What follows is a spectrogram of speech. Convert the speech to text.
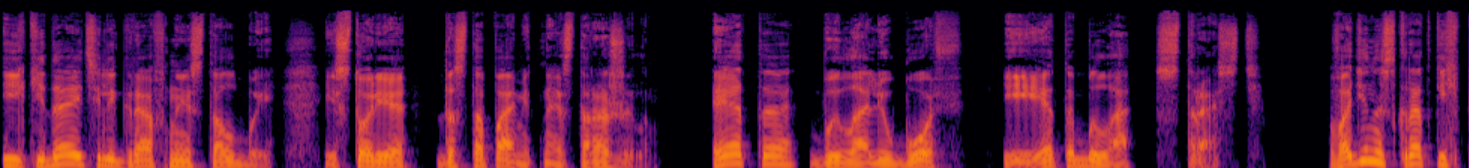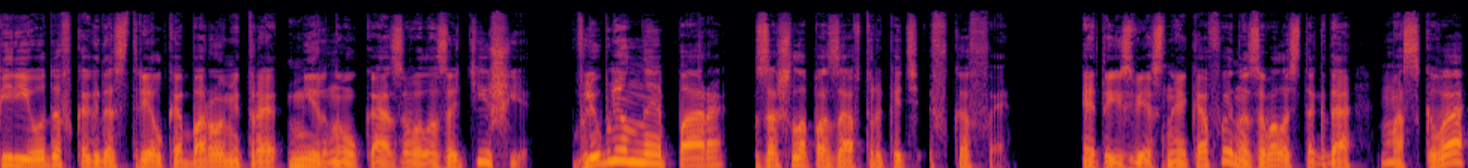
и кидая телеграфные столбы. История достопамятная старожилам. Это была любовь, и это была страсть. В один из кратких периодов, когда стрелка барометра мирно указывала затишье, влюбленная пара зашла позавтракать в кафе. Это известное кафе называлось тогда «Москва»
